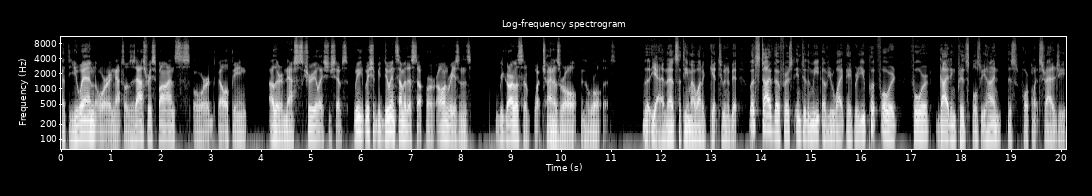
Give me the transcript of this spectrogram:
at the UN or in natural disaster response or developing other national security relationships. We, we should be doing some of this stuff for our own reasons, regardless of what China's role in the world is. The, yeah, and that's the theme I want to get to in a bit. Let's dive, though, first into the meat of your white paper. You put forward four guiding principles behind this four point strategy.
